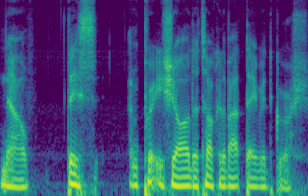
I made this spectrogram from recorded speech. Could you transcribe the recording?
Now, this I'm pretty sure they're talking about David Grusch.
